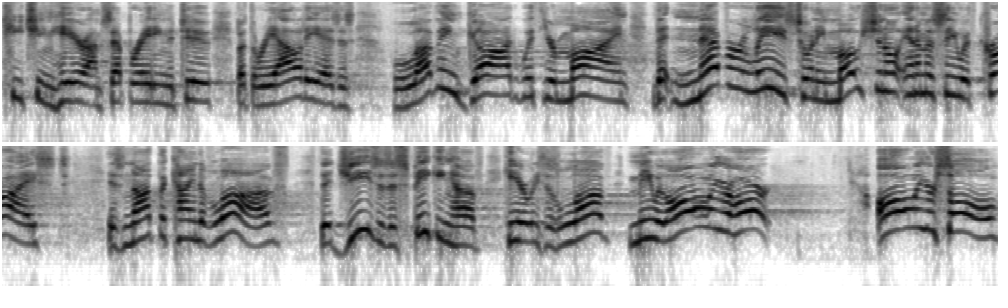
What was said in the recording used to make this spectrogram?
teaching here, I'm separating the two, but the reality is, is loving God with your mind that never leads to an emotional intimacy with Christ is not the kind of love that Jesus is speaking of here when he says, Love me with all of your heart, all of your soul,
